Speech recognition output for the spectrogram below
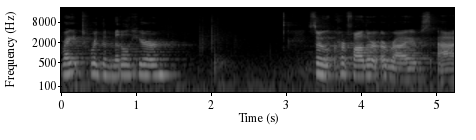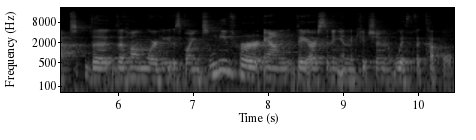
right toward the middle here, so her father arrives at the, the home where he is going to leave her, and they are sitting in the kitchen with the couple.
